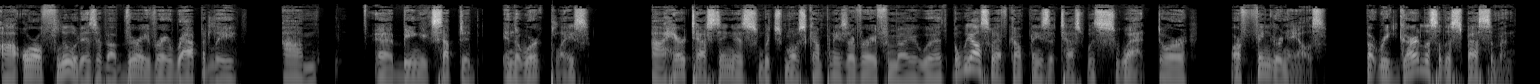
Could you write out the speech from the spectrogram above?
Uh, oral fluid is about very, very rapidly um, uh, being accepted in the workplace. Uh, hair testing is, which most companies are very familiar with, but we also have companies that test with sweat or or fingernails. But regardless of the specimen,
